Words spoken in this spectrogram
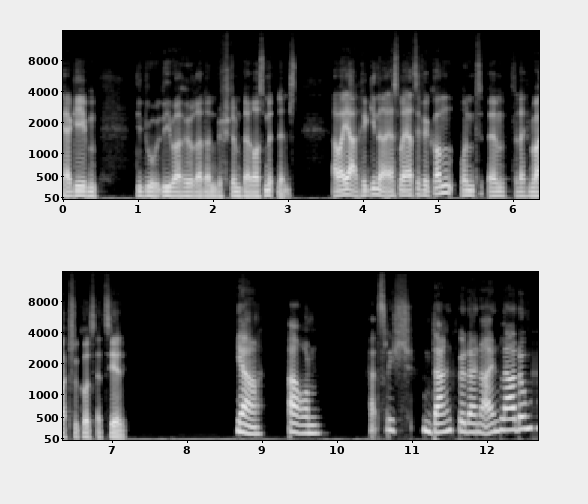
ergeben, die du, lieber Hörer, dann bestimmt daraus mitnimmst. Aber ja, Regina, erstmal herzlich willkommen und ähm, vielleicht magst du kurz erzählen. Ja, Aaron, Herzlichen Dank für deine Einladung.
